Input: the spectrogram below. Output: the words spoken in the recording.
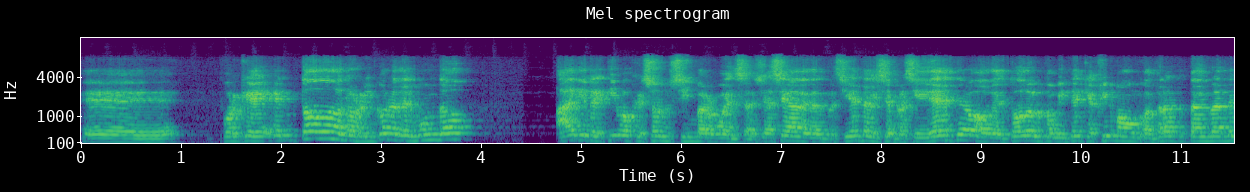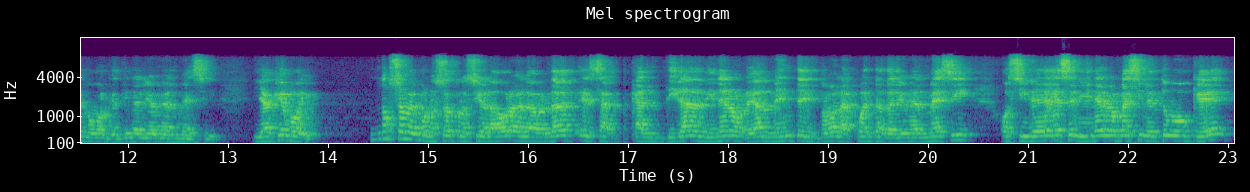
Eh, porque en todos los rincones del mundo hay directivos que son sinvergüenzas, ya sea desde el presidente al vicepresidente o de todo el comité que firma un contrato tan grande como el que tiene Lionel Messi. ¿Y a qué voy? No sabemos nosotros si a la hora de la verdad esa cantidad de dinero realmente entró a las cuentas de Lionel Messi o si de ese dinero Messi le tuvo que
